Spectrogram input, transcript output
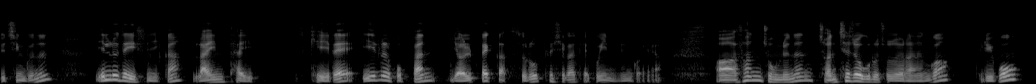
이 친구는 1로 되어 있으니까 라인 타입 스케일에 1을 곱한 10배 값으로 표시가 되고 있는 거예요. 어, 선 종류는 전체적으로 조절하는 거 그리고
